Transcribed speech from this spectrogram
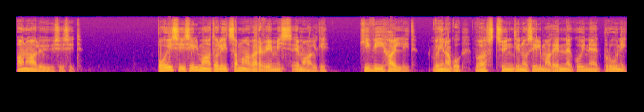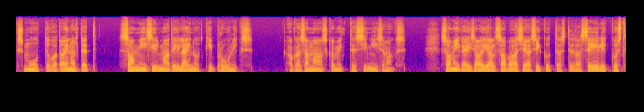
analüüsisid. poisi silmad olid sama värvi, mis emalgi, kivihallid või nagu vastsündinu silmad, enne kui need pruuniks muutuvad, ainult et Sami silmad ei läinudki pruuniks, aga samas ka mitte sinisemaks Sami käis aial sabas ja sikutas teda seelikust,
